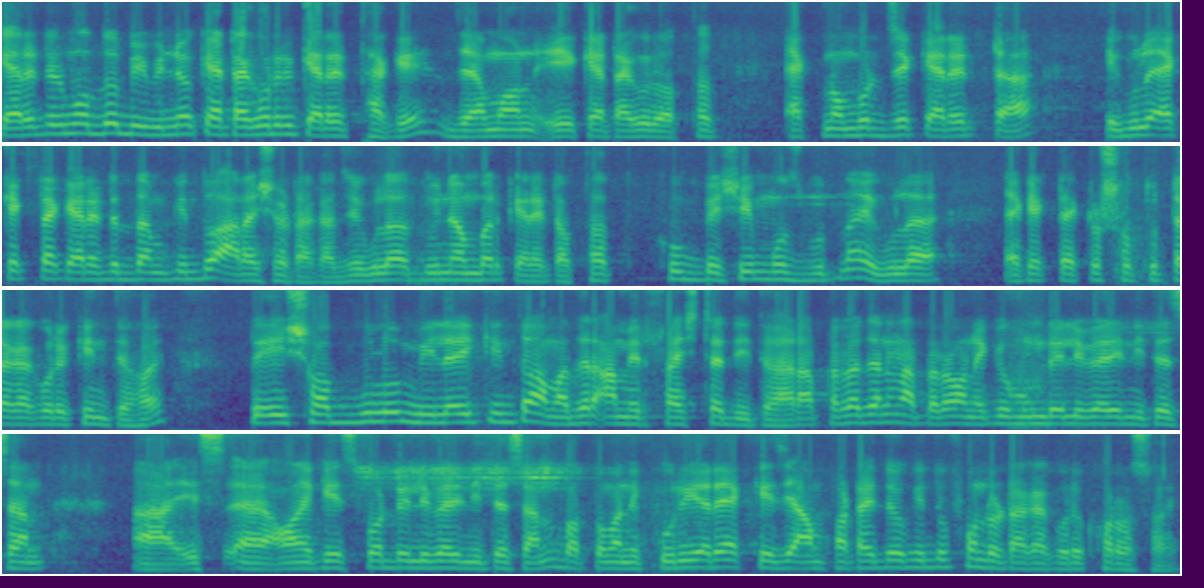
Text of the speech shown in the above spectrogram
ক্যারেটের মধ্যে বিভিন্ন ক্যাটাগরির ক্যারেট থাকে। যেমন এই ক্যাটাগরি অর্থাৎ এক নম্বর যে ক্যারেটটা, এগুলো এক একটা ক্যারেটের দাম কিন্তু আড়াইশো টাকা, যেগুলো দুই নম্বর ক্যারেট, অর্থাৎ খুব বেশি মজবুত না, এগুলা এক একটা একটা সত্তর টাকা করে কিনতে হয়। তো এই সবগুলো মিলাই কিন্তু আমাদের আমের প্রাইসটা দিতে হয়। আর আপনারা জানেন, আপনারা অনেকে হোম ডেলিভারি নিতে চান অনেকে স্পট ডেলিভারি নিতে চান। বর্তমানে কুরিয়ারে এক কেজি আম পাঠাইতেও কিন্তু পনেরো টাকা করে খরচ হয়।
